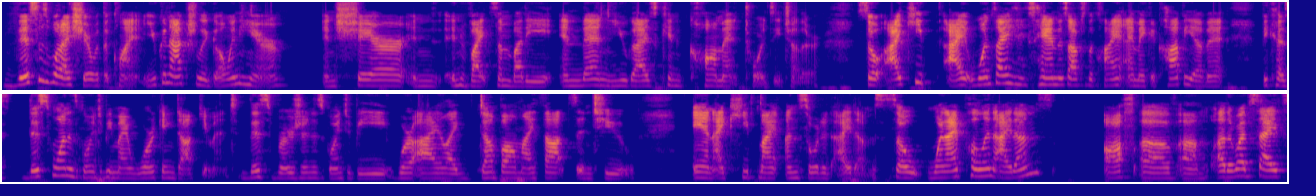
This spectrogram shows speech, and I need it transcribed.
This is what I share with the client. You can actually go in here and share and invite somebody and then you guys can comment towards each other. So i keep i once i hand this off to the client i make a copy of it because this one is going to be my working document. This version is going to be where i like dump all my thoughts into and i keep my unsorted items. So when i pull in items off of um, other websites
